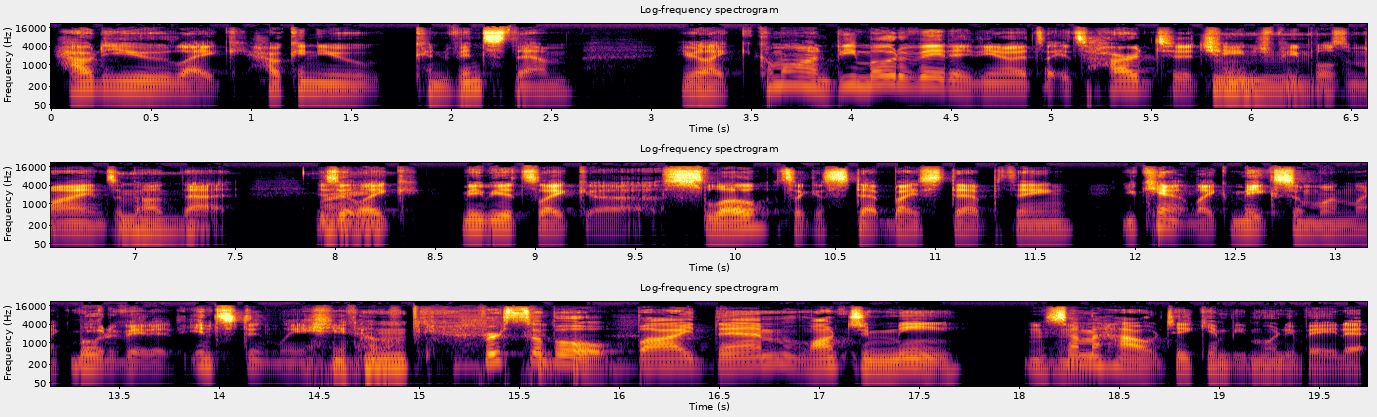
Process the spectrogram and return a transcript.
how do you like how can you convince them? You're like, "Come on, be motivated." You know, it's it's hard to change mm-hmm. people's minds about mm-hmm. that. Is it like maybe it's like uh, slow? It's like a step by step thing. You can't like make someone like motivated instantly, you know. Mm-hmm. First of all, by them watching me, somehow they can be motivated.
